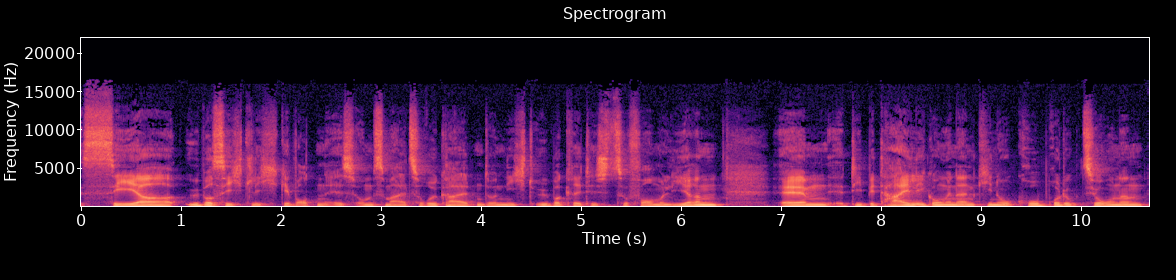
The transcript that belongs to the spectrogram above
sehr übersichtlich geworden ist, um es mal zurückhaltend und nicht überkritisch zu formulieren. Ähm, die Beteiligungen an Kino-Koproduktionen,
